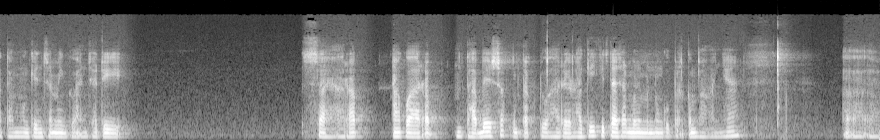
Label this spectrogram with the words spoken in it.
Atau mungkin semingguan. Jadi saya harap aku harap entah besok entah dua hari lagi kita sambil menunggu perkembangannya uh,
